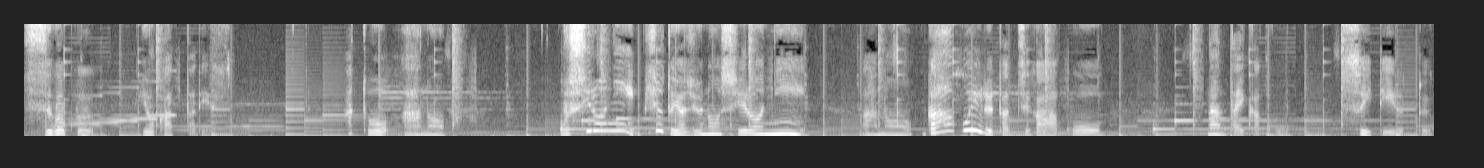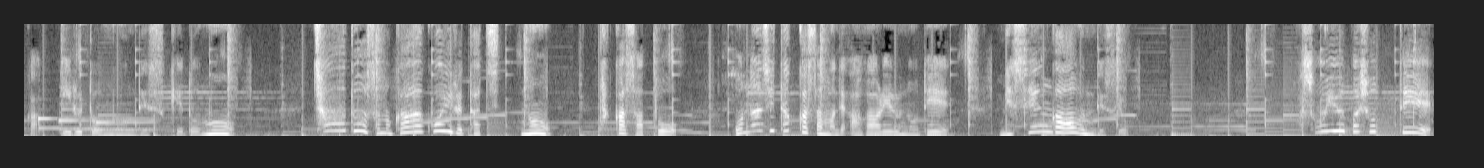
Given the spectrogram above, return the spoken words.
すごく良かったです。あとあのお城に美女と野獣のお城にあのガーゴイルたちがこう何体かこうついているというかいると思うんですけどもちょうどそのガーゴイルたちの高さと同じ高さまで上がれるので目線が合うんですよ。そういう場所って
